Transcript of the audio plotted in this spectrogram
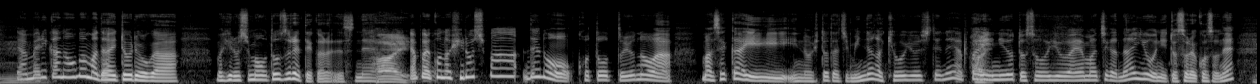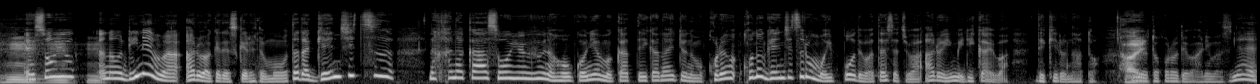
うん、でアメリカのオバマ大統領がまあ、広島を訪れてからですね、はい、やっぱりこの広島でのことというのは、まあ、世界の人たちみんなが共有してねやっぱり二度とそういう過ちがないようにとそれこそね、はい、えそういう、あの理念はあるわけですけれどもただ現実なかなかそういうふうな方向には向かっていかないというのもこれこの現実論も一方で私たちはある意味理解はできるなとい。うところではありますね。は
